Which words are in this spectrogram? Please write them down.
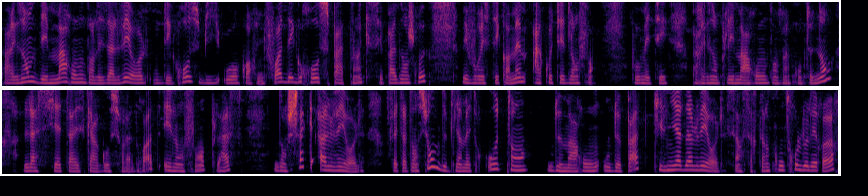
par exemple des marrons dans les alvéoles ou des grosses billes ou encore une fois des grosses pattes, hein, que c'est pas dangereux, mais vous restez quand même à côté de l'enfant. Vous mettez par exemple les marrons dans un contenant, l'assiette à escargot sur la droite et l'enfant place dans chaque alvéole. Faites attention de bien mettre autant de marrons ou de pâtes qu'il n'y a d'alvéole. C'est un certain contrôle de l'erreur.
